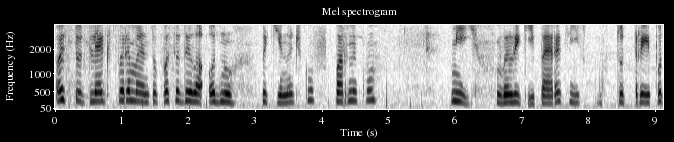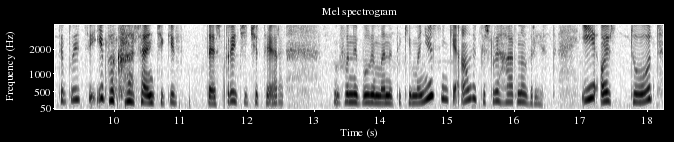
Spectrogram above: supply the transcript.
Ось тут для експерименту посадила одну пекіночку в парнику. Мій великий перець, їх тут три по теплиці, і баклажанчики теж три чи чотири. Вони були в мене такі манюсенькі, але пішли гарно в ріст. І ось тут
